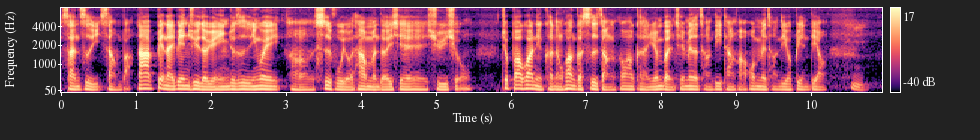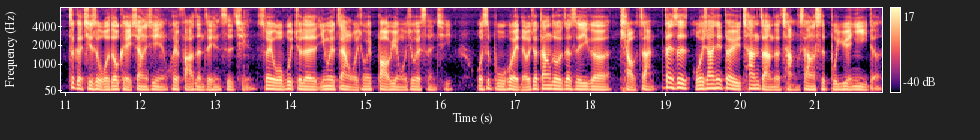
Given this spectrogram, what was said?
三次以上吧。那变来变去的原因，就是因为呃，市府有他们的一些需求，就包括你可能换个市长的话，可能原本前面的场地谈好，后面场地又变掉。嗯，这个其实我都可以相信会发生这件事情，所以我不觉得因为这样我就会抱怨，我就会生气。我是不会的，我就当做这是一个挑战。但是我相信，对于参展的厂商是不愿意的，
